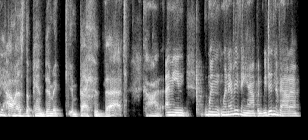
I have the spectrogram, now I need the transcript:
yeah. how has the pandemic impacted that? God, I mean, when, when everything happened, we did Nevada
